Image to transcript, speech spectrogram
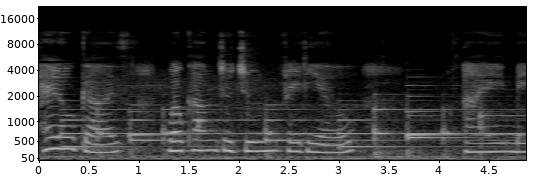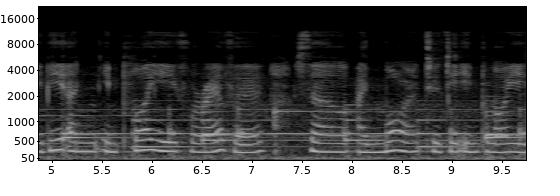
Hello, guys, welcome to June Radio. I may be an employee forever, so I'm more to the employee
